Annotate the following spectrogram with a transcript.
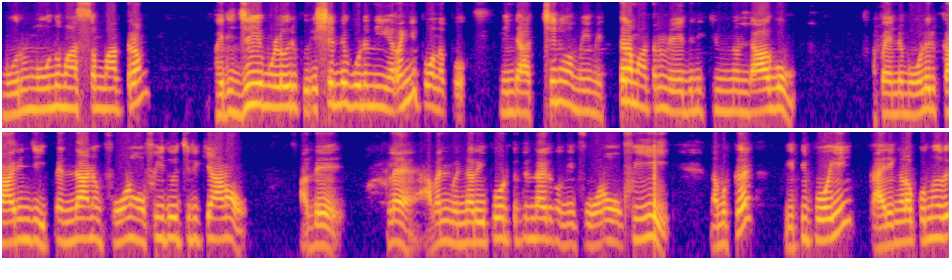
ഒരു മൂന്ന് മാസം മാത്രം പരിചയമുള്ള ഒരു പുരുഷന്റെ കൂടെ നീ ഇറങ്ങിപ്പോന്നപ്പോ നിന്റെ അച്ഛനും അമ്മയും എത്രമാത്രം വേദനിക്കുന്നുണ്ടാകും? അപ്പൊ എന്റെ മോളൊരു കാര്യം ചെയ്യും. ഇപ്പൊ എന്താണ്? ഫോൺ ഓഫ് ചെയ്ത് വെച്ചിരിക്കുകയാണോ? അതെ. അല്ലെ? അവൻ മുന്നറിയിപ്പ് കൊടുത്തിട്ടുണ്ടായിരുന്നു. നീ ഫോൺ ഓഫ് ചെയ്യേ. നമുക്ക് വീട്ടിൽ പോയി കാര്യങ്ങളൊക്കെ ഒന്ന്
